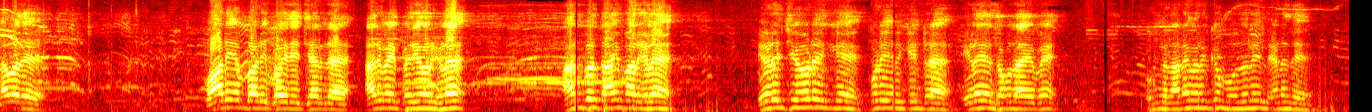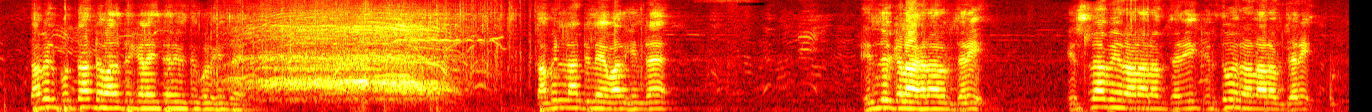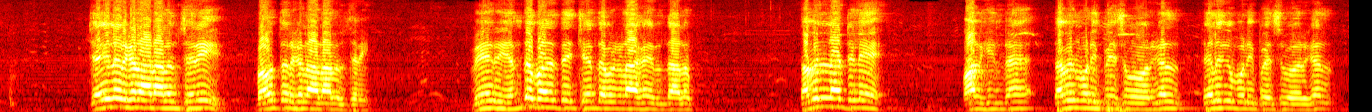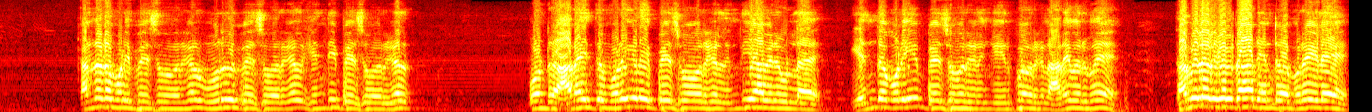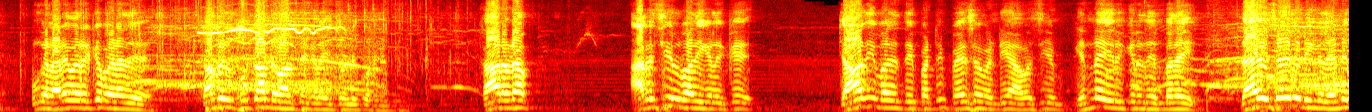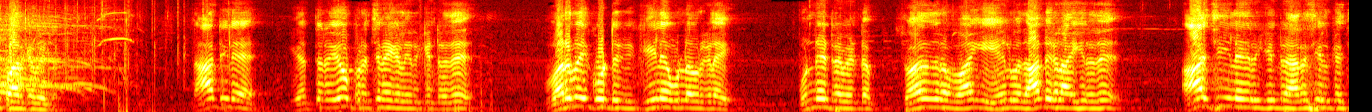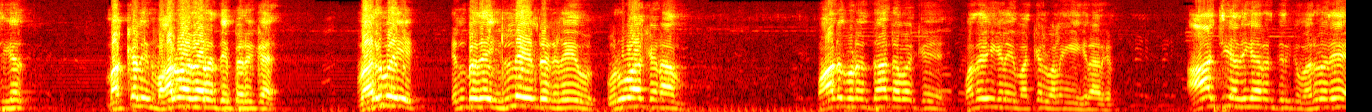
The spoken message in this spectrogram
நமது வாணியம்பாடி பகுதியைச் சேர்ந்த அருமை பெரியவர்களே அன்பு தாய்மார்களே எழுச்சியோடு இங்கே கூடியிருக்கின்ற இளைய சமுதாயமே உங்கள் அனைவருக்கும் முதலில் எனது தமிழ் புத்தாண்டு வாழ்த்துக்களை தெரிவித்துக் கொள்கின்றேன். தமிழ்நாட்டிலே வாழ்கின்ற இந்துக்களாகனாலும் சரி இஸ்லாமியரானாலும் சரி கிறிஸ்துவரானாலும் சரி ஜெயிலர்களானாலும் சரி பௌத்தர்களானாலும் சரி வேறு எந்த மதத்தை சேர்ந்தவர்களாக இருந்தாலும் தமிழ்நாட்டிலே வாழ்கின்ற தமிழ் மொழி பேசுபவர்கள் தெலுங்கு மொழி பேசுபவர்கள் கன்னட மொழி பேசுபவர்கள் உருது பேசுபவர்கள் ஹிந்தி பேசுபவர்கள் போன்ற அனைத்து மொழிகளை பேசுபவர்கள் இந்தியாவில் உள்ள எந்த மொழியும் பேசுபவர்கள் இங்கு இருப்பவர்கள் அனைவருமே தமிழர்கள் தான் என்ற முறையிலே உங்கள் அனைவருக்கும் எனது தமிழ் புத்தாண்டு வாழ்த்துக்களை சொல்லிக் கொள்கிறேன். காரணம் அரசியல்வாதிகளுக்கு ஜாதி மதத்தை பற்றி பேச வேண்டிய அவசியம் என்ன இருக்கிறது என்பதை தயவு செய்து நீங்கள் எண்ணி பார்க்க வேண்டும். நாட்டிலே எத்தனையோ பிரச்சனைகள் இருக்கின்றது. வறுமை கோட்டுக்கு கீழே உள்ளவர்களை முன்னேற்ற வேண்டும். சுதந்திரம் வாங்கி எழுபது ஆண்டுகள் ஆகிறது. ஆட்சியில் இருக்கின்ற அரசியல் கட்சிகள் மக்களின் வாழ்வாதாரத்தை பெருக்க வறுமை என்பதே இல்லை என்ற நிலையை உருவாக்க நாம் பாடுபடத்தான் நமக்கு பதவிகளை மக்கள் வழங்குகிறார்கள். ஆட்சி அதிகாரத்திற்கு வருவதே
